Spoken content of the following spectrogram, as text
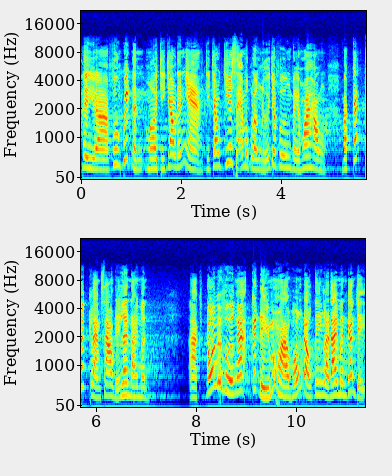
thì à, phương quyết định mời chị châu đến nhà. Chị châu chia sẻ một lần nữa cho phương về hoa hồng và cách thức làm sao để lên diamond. À đối với phương á cái điểm hòa vốn đầu tiên là diamond các anh chị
